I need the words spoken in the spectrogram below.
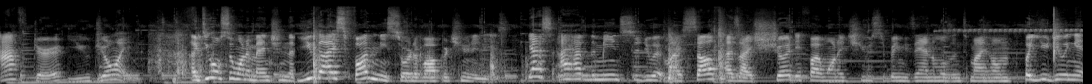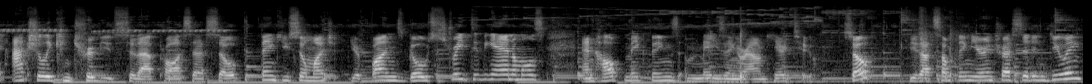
after you join. I do also want to mention that you guys fund these sort of opportunities. Yes, I have the means to do it myself as I should if I want to choose to bring these animals into my home, but you doing it actually contributes to that process. So thank you so much. Your funds go straight to the animals and help make things amazing around here too. So, if that's something you're interested in doing,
